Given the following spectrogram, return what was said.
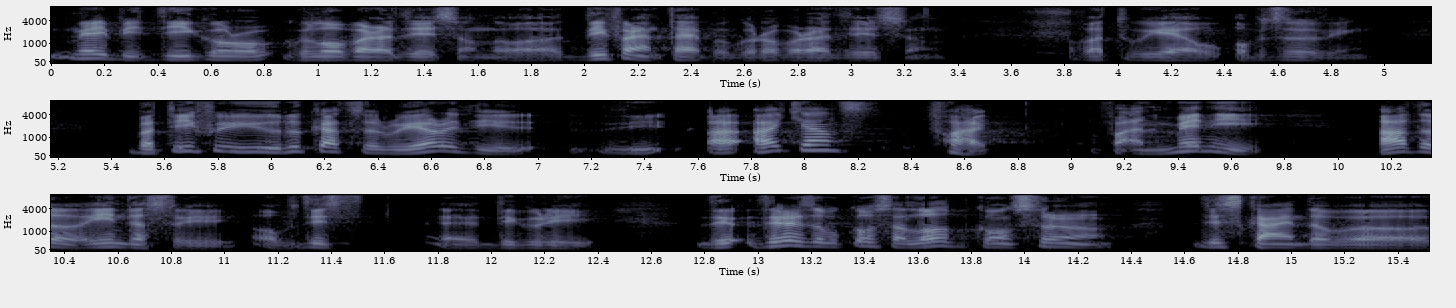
maybe deglobalization or different type of globalization what we are observing. But if you look at the reality, the, I, I can find many other industry of this uh, degree. The, there is, of course, a lot of concern this kind of uh,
